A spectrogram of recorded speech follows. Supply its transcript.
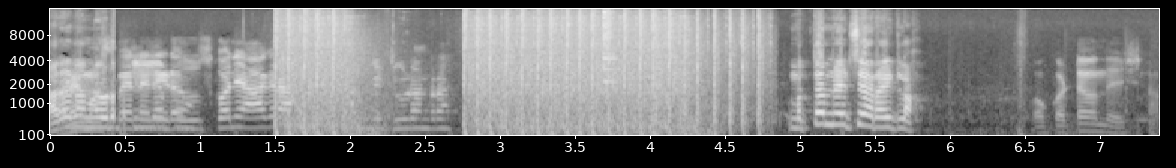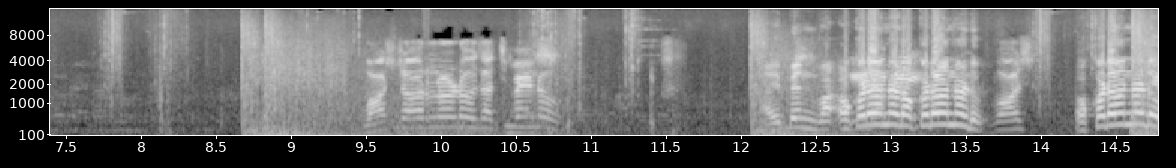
అరే నన్ను చూసుకొని ఆగరా. చూడండి రా మొత్తం నేర్చా రైట్ లా ఒక్కటే ఉంది వాచ్ టవర్ లోడు చచ్చిపోయాడు. అయిపోయింది. ఒకడే ఉన్నాడు ఒకడే ఉన్నాడు. ఒకడే ఉన్నాడు.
